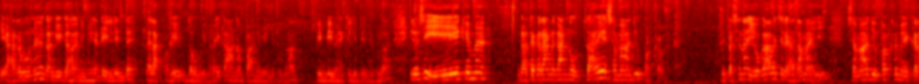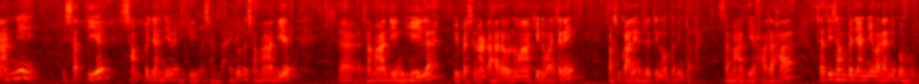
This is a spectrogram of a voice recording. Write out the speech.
ඒ අරමුණ ගංගේ ගහගෙන මිනිහට එල්ලෙන්න වැලක් වගේ උදව් වෙනවා. ඒක ආනාපාන වෙන්න පුළුවන්. පිම්බීම හැකිලි වෙන්න පුළුවන්. ඊට පස්සේ ඒකෙම ගත කරන්න ගන්න උත්සාහයේ සමාධි උපක්‍රම. විපස්සනා යෝගාවචරය තමයි සමාධි උපක්‍රමය කරන්නේ සතිය සම්පජඤ්ඤය වැඩි කිරීම සඳහා. ඒකට සමාධිය සමාධියෙන් ගිහිල්ලා විපස්සනාට හරවනවා කියන වචනේ පසු කාලේ හැදලා තියෙන උතරින් තමයි. සමාධිය හරහා සති සම්පජඤ්ඤය වඩන්නේ කොහොමද?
